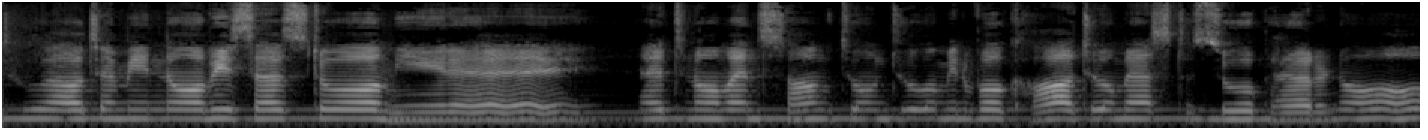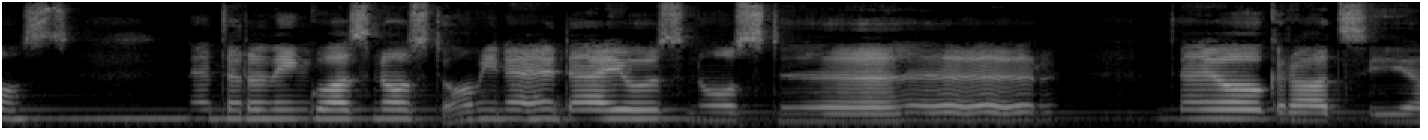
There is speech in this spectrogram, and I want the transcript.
Tu autem in nobis est Domine, et nomen sanctum tuum invocatum est super nos, et linguas nos Domine Deus noster, Deo gratias.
